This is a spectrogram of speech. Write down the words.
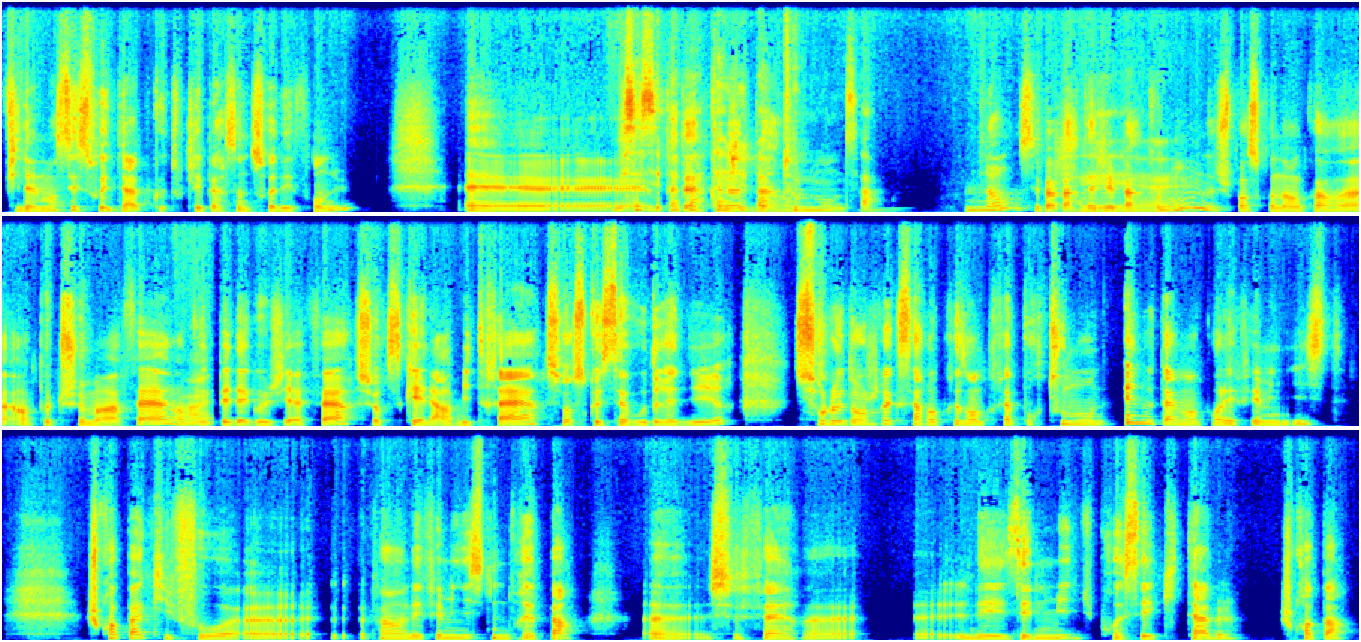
finalement, c'est souhaitable que toutes les personnes soient défendues. Mais ça, c'est pas partagé par tout le monde, ça. Non, c'est pas partagé par tout le monde. Je pense qu'on a encore euh, un peu de chemin à faire, un peu de pédagogie à faire sur ce qu'est l'arbitraire, sur ce que ça voudrait dire, sur le danger que ça représenterait pour tout le monde et notamment pour les féministes. Je crois pas qu'il faut, euh, enfin, les féministes ne devraient pas euh, se faire les ennemis du procès équitable. Je crois pas.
